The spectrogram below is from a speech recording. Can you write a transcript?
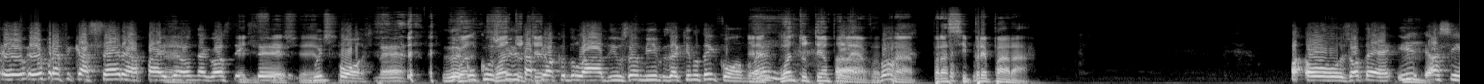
eu, eu para ficar sério, rapaz, é, um negócio tem é que difícil, ser é, muito forte, né? Quanto de tapioca do lado e os amigos aqui não tem como, É, né? quanto tempo Ah, leva bom. para se preparar? Ô, JR, e, Hum. assim,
